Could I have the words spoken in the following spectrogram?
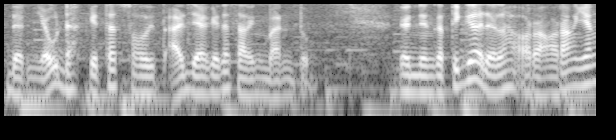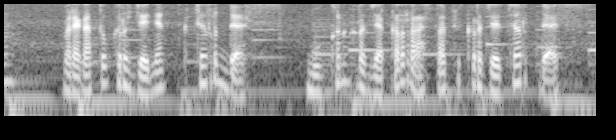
dan ya udah kita solid aja kita saling bantu. Dan yang ketiga adalah orang-orang yang mereka tuh kerjanya cerdas. Bukan kerja keras tapi kerja cerdas.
